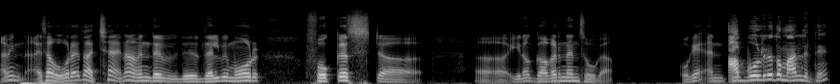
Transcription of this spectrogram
I mean ऐसा हो रहा है तो अच्छा है ना। I mean there will be more uh, you know governance होगा. Okay. And आप बोल रहे हो तो मान लेते हैं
